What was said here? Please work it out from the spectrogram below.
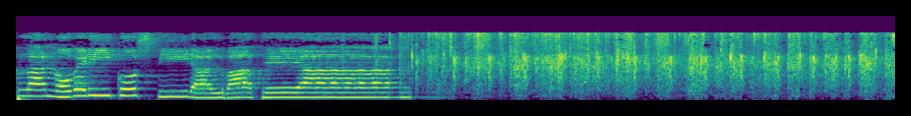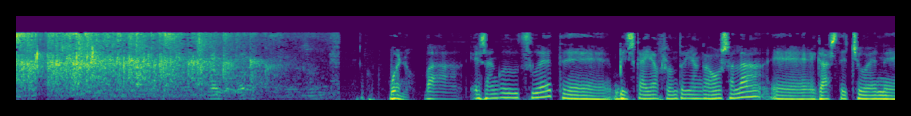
plan oberik ostiral batean. Bueno, ba, esango dutzuet, e, Bizkaia frontoian gagozala, e, gaztetxoen e,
